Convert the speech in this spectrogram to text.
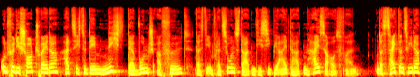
Und für die Short Trader hat sich zudem nicht der Wunsch erfüllt, dass die Inflationsdaten, die CPI-Daten heißer ausfallen. Und das zeigt uns wieder,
